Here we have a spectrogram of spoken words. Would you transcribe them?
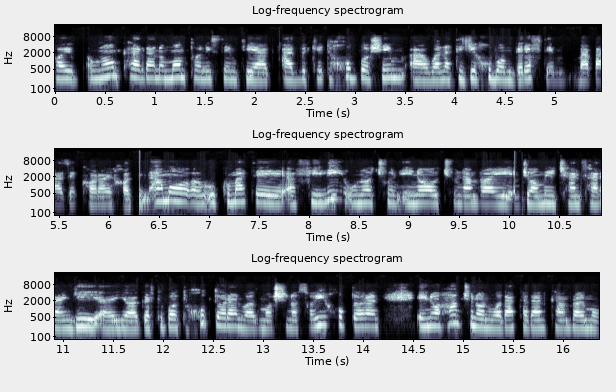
های اونا هم کردن و ما هم تانستیم که یک ادوکیت خوب باشیم و نتیجه خوب هم گرفتیم به بعضی کارهای خود اما حکومت فیلی اونا چون اینا چون امرای جامعه چند فرنگی یا ارتباط خوب دارن و از خوب دارن اینا همچنان که همراه ما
